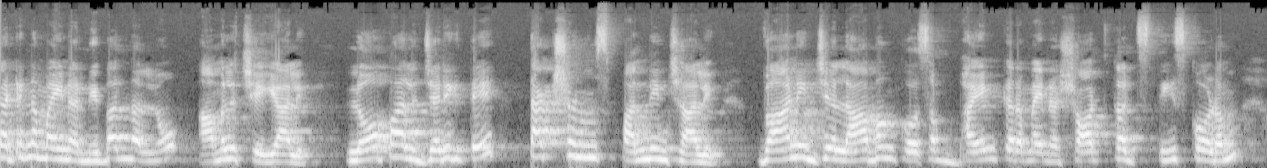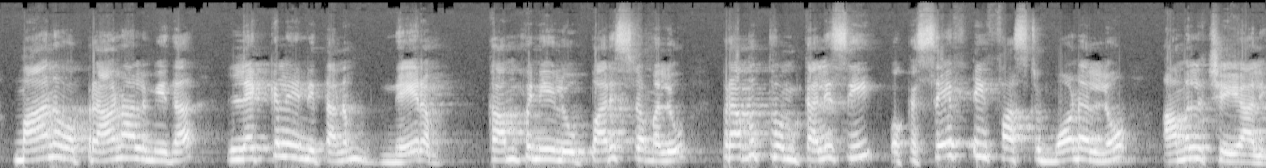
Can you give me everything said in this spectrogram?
కఠినమైన నిబంధనలను అమలు చేయాలి. లోపాలు జరిగితే తక్షణం స్పందించాలి. వాణిజ్య లాభం కోసం భయంకరమైన షార్ట్ కట్స్ తీసుకోవడం మానవ ప్రాణాల మీద లెక్కలేనితనం నేరం. కంపెనీలు పరిశ్రమలు ప్రభుత్వం కలిసి ఒక సేఫ్టీ ఫస్ట్ మోడల్ను అమలు చేయాలి.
